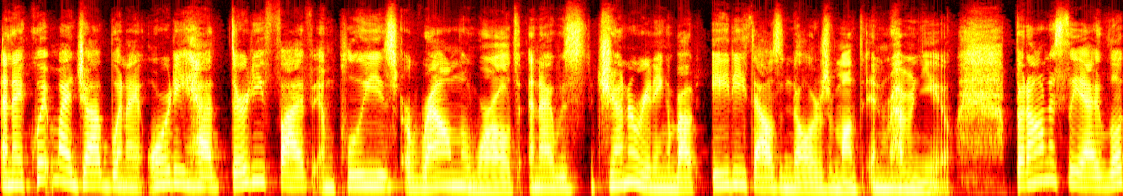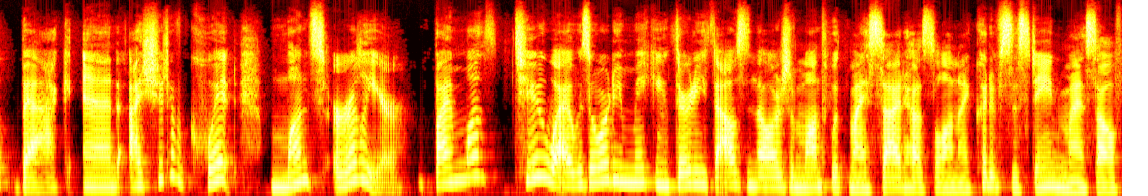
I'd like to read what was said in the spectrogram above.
and I quit my job when I already had 35 employees around the world and I was generating about $80,000 a month in revenue. But honestly, I look back and I should have quit months earlier. By month two, I was already making $30,000 a month with my side hustle and I could have sustained myself.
